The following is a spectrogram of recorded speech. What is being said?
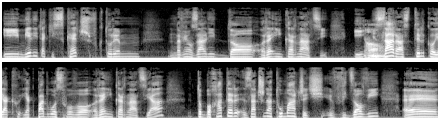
I mieli taki sketch, w którym nawiązali do reinkarnacji. I o. zaraz tylko jak, jak padło słowo reinkarnacja, to bohater zaczyna tłumaczyć widzowi e,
